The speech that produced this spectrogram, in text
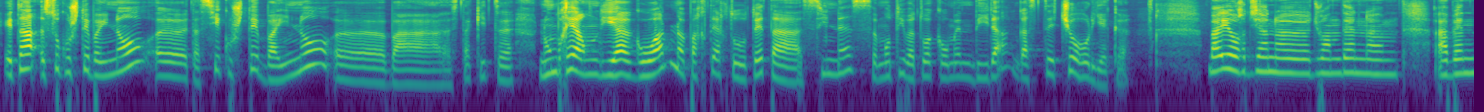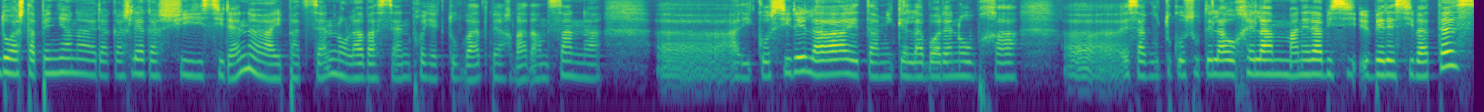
eta zuk uste baino, eh, eta ziek uste baino, eh, ba, ez dakit, numbre handiagoan parte hartu dute, eta zinez motivatuak omen dira gazte txo horiek. Bai, hor dian uh, joan den um, abendu astapenean uh, erakasleak hasi ziren, uh, aipatzen, nola bazen proiektu bat, behar bat antzan uh, hariko zirela eta Mikel Laboaren obra uh, ezagutuko zutela horrela manera bizi, berezi batez.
